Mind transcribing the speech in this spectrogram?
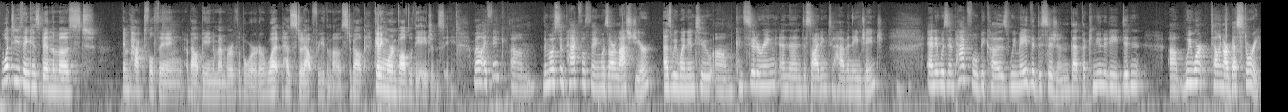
What do you think has been the most impactful thing about being a member of the board, or what has stood out for you the most about getting more involved with the agency? Well, I think um, the most impactful thing was our last year as we went into um, considering and then deciding to have a name change. And it was impactful because we made the decision that the community didn't, um, we weren't telling our best story,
